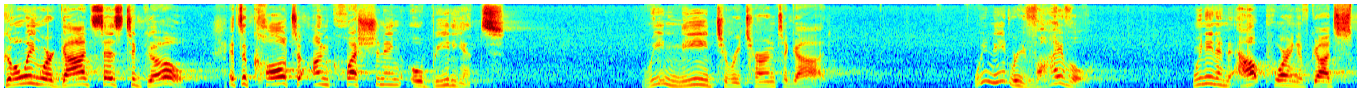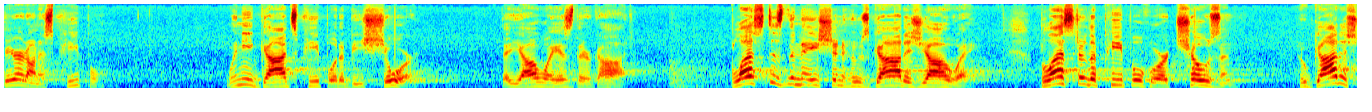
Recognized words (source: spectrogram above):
going where God says to go. It's a call to unquestioning obedience. We need to return to God. We need revival. We need an outpouring of God's Spirit on His people. We need God's people to be sure that Yahweh is their God. Blessed is the nation whose God is Yahweh. Blessed are the people who are chosen, who God has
